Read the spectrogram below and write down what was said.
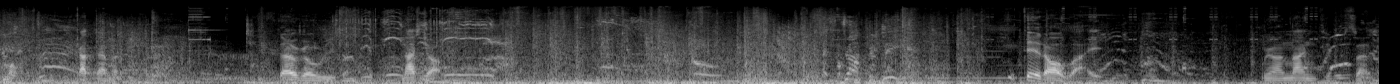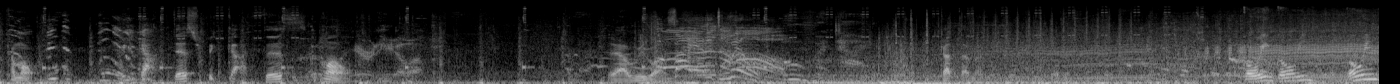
Come on. God damn it. There we go, Reaper. Nice job. Let's drop the D. did alright. We are on 90%. Come on. We got this. We got this. Come on. Yeah, we won. Fire at will! Overtime. Got them. man. Going, going, going.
